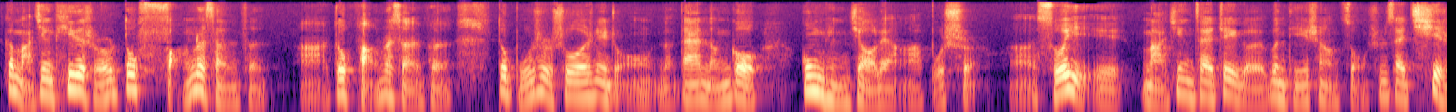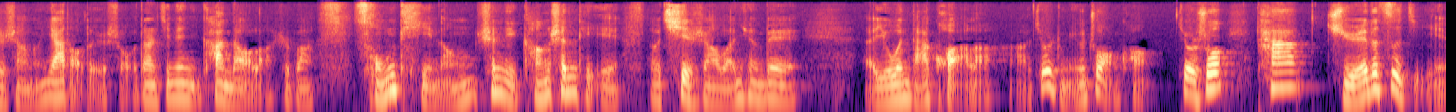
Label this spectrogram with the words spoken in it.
跟马竞踢的时候都防着三分啊，都防着三分，都不是说那种大家能够公平较量啊，不是啊。所以马竞在这个问题上总是在气势上能压倒对手，但是今天你看到了是吧？从体能、身体扛身体到气势上完全被呃尤文打垮了啊，就是这么一个状况。就是说他觉得自己。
